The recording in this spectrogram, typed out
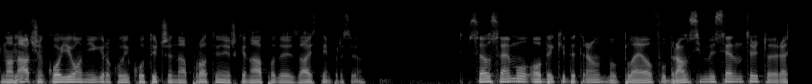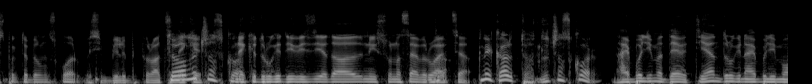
Na način koji on igra, koliko utiče na protivničke napade, je zaista impresivan. Sve u svemu, obe ekipe trenutno u play-offu, Browns imaju 7-3, to je respektabilan skor. Mislim, bili bi prvaci neke, neke druge divizije da nisu na severu Da. AFC-a. Ne, to je odličan skor. Najbolji ima 9-1, drugi najbolji ima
